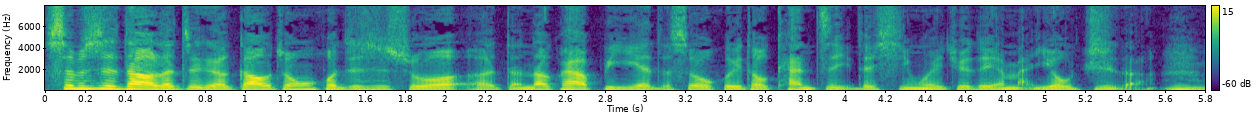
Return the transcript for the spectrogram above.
是不是到了这个高中，或者是说呃，等到快要毕业的时候，回头看自己的行为，觉得也蛮幼稚的？嗯，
